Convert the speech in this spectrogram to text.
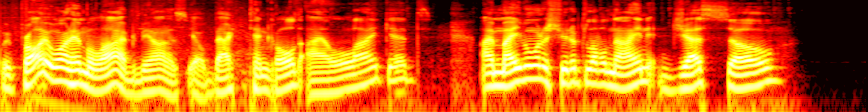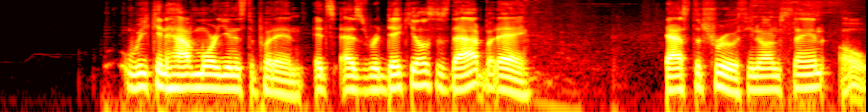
we probably want him alive, to be honest. Yo, back to 10 gold. I like it. I might even want to shoot up to level 9 just so we can have more units to put in. It's as ridiculous as that, but hey, that's the truth. You know what I'm saying? Oh.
